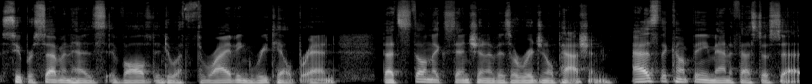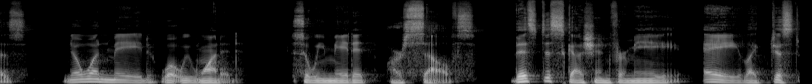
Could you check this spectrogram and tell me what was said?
Super 7 has evolved into a thriving retail brand that's still an extension of his original passion. As the company manifesto says, no one made what we wanted, so we made it ourselves. This discussion for me, A, like just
